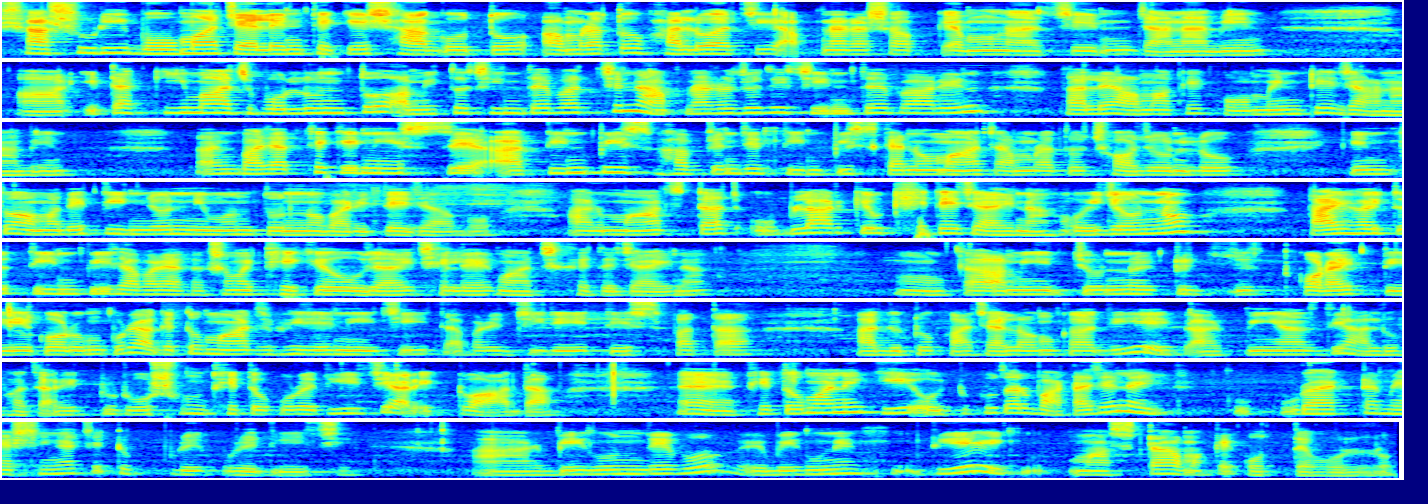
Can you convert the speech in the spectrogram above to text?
শাশুড়ি, বৌমা চ্যানেল থেকে স্বাগত। আমরা তো ভালো আছি, আপনারা সব কেমন আছেন জানাবেন। আর এটা কী মাছ বলুন তো? আমি তো চিনতে পারছি না, আপনারা যদি চিনতে পারেন তাহলে আমাকে কমেন্টে জানাবেন। আমি বাজার থেকে নিয়ে এসছে, আর তিন পিস ভাবছেন যে তিন পিস কেন মাছ? আমরা তো ছজন লোক, কিন্তু আমাদের তিনজন নিমন্তন্ন বাড়িতে যাব। আর মাছ টাছ ওগুলো আর কেউ খেতে চায় না, ওই জন্য তাই হয়তো তিন পিস আবার এক এক সময় থেকেও যায়, ছেলে মাছ খেতে চায় না। তা আমি এর জন্য একটু কড়াইয়ে তেল গরম করে আগে তো মাছ ভেজে নিয়েছি, তারপরে জিরে, তেজপাতা আর দুটো কাঁচা লঙ্কা দিয়ে আর পেঁয়াজ দিয়ে আলু ভাজা। আর একটু রসুন থেতো করে দিয়েছি আর একটু আদা। হ্যাঁ থেতো মানে কি? ওইটুকু তো আর বাটা যায় না কু- একটা মেশিন আছে একটু পুড়ে পুড়ে দিয়েছি। আর বেগুন দেবো বেগুনে দিয়ে মাছটা আমাকে করতে বলল।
